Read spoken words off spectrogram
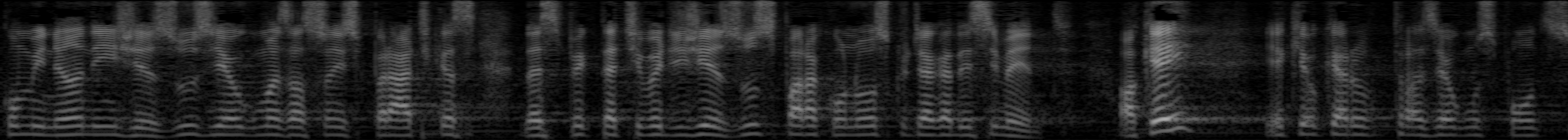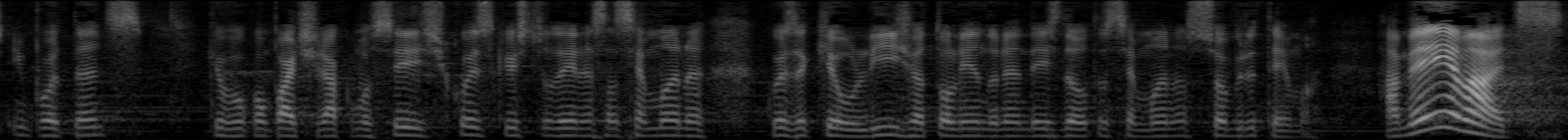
combinando em Jesus e algumas ações práticas da expectativa de Jesus para conosco de agradecimento. Ok? E aqui eu quero trazer alguns pontos importantes que eu vou compartilhar com vocês, coisas que eu estudei nessa semana, coisa que eu li, já estou lendo né, desde a outra semana sobre o tema. Amém, amados?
